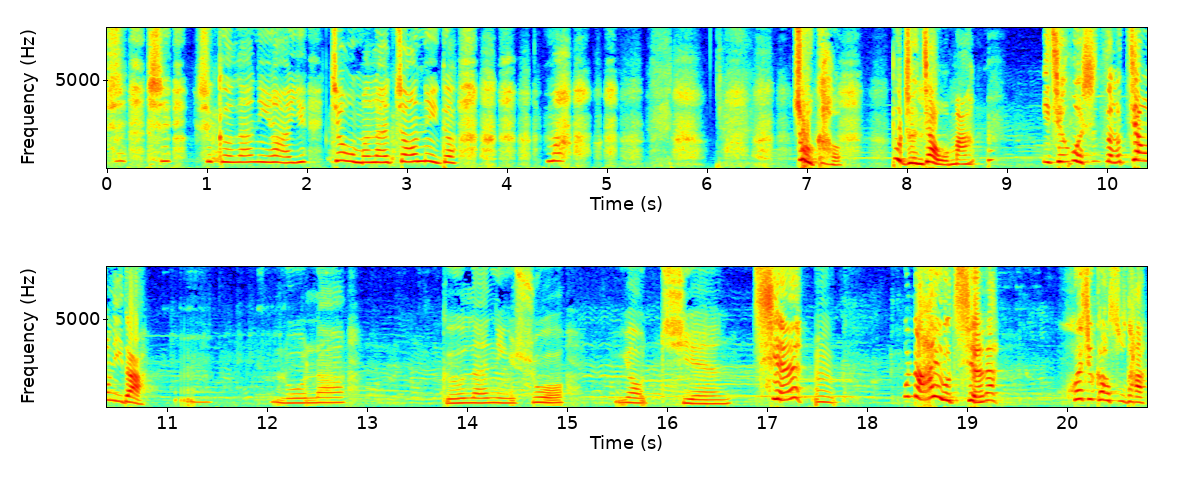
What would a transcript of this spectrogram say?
是是是，格兰尼阿姨叫我们来找你的，妈。住口！不准叫我妈！以前我是怎么教你的？罗拉，格兰尼说要钱。钱？嗯，我哪有钱啊？回去告诉他，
